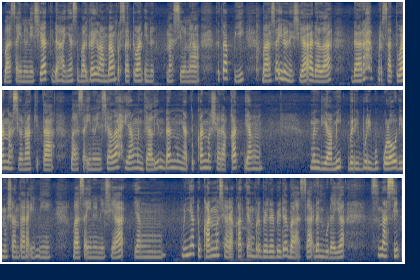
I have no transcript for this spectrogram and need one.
Bahasa Indonesia tidak hanya sebagai lambang persatuan nasional, tetapi bahasa Indonesia adalah darah persatuan nasional kita. Bahasa Indonesia lah yang menjalin dan menyatukan masyarakat yang mendiami beribu-ribu pulau di Nusantara ini. Bahasa Indonesia yang menyatukan masyarakat yang berbeda-beda bahasa dan budaya senasib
